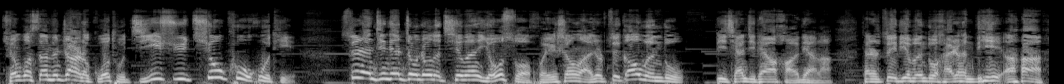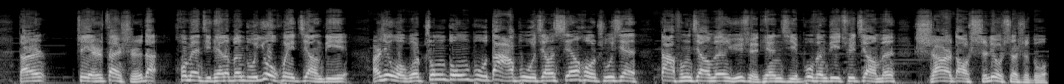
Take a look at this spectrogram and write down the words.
全国三分之二的国土急需秋裤护体。虽然今天郑州的气温有所回升啊，就是最高温度。比前几天要好一点了，但是最低温度还是很低啊！当然这也是暂时的，后面几天的温度又会降低，而且我国中东部大部将先后出现大风降温、雨雪天气，部分地区降温十二到十六摄氏度，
